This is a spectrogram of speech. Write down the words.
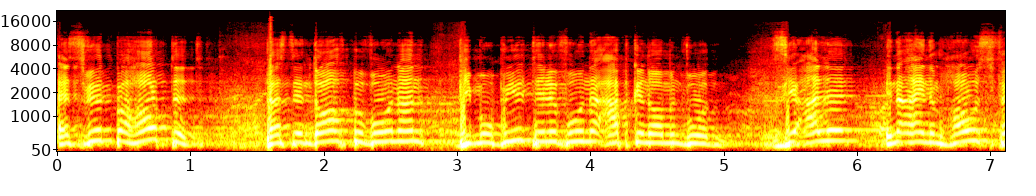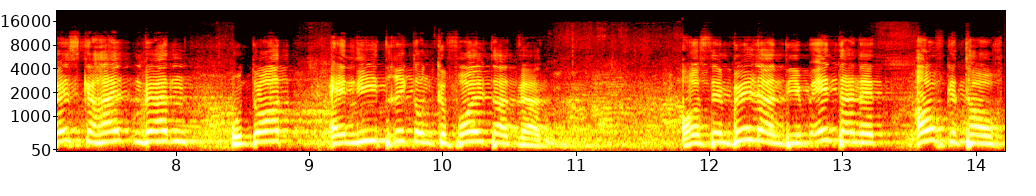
Es wird behauptet, dass den Dorfbewohnern die Mobiltelefone abgenommen wurden. Sie alle in einem Haus festgehalten werden und dort erniedrigt und gefoltert werden. Aus den Bildern, die im Internet aufgetaucht,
